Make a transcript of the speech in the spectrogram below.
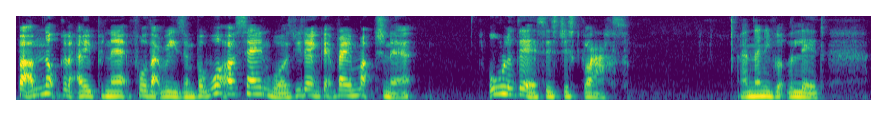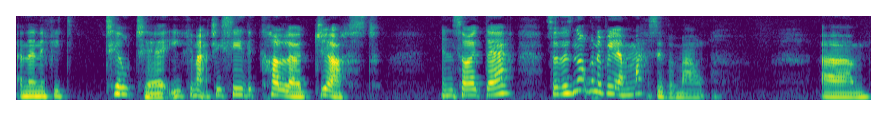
but I'm not going to open it for that reason. But what I was saying was you don't get very much in it. All of this is just glass. And then you've got the lid. And then if you tilt it, you can actually see the colour just inside there. So there's not going to be a massive amount. Um,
